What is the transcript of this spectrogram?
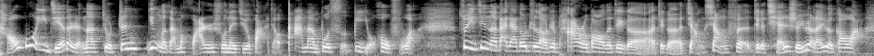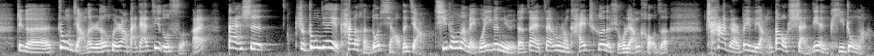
逃过一劫的人呢，就真应了咱们华人说那句话，叫“大难不死，必有后福”啊。最近呢，大家都知道这 Powerball 的这个这个奖项分，这个钱是越来越高啊。这个中奖的人会让大家嫉妒死，哎，但是这中间也开了很多小的奖。其中呢，美国一个女的在在路上开车的时候，两口子差点被两道闪电劈中啊。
